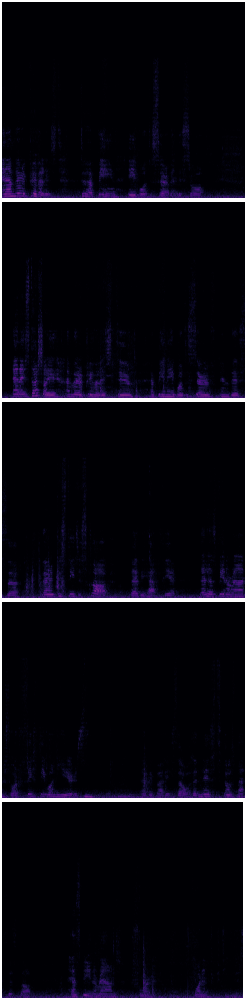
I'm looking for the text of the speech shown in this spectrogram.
And I'm very privileged to have been able to serve in this role. And especially, I'm very privileged to have been able to serve in this uh, very prestigious club that we have here that has been around for 51 years. Mm. Everybody, so the NIST Toastmasters Club has been around for more than 50 years,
